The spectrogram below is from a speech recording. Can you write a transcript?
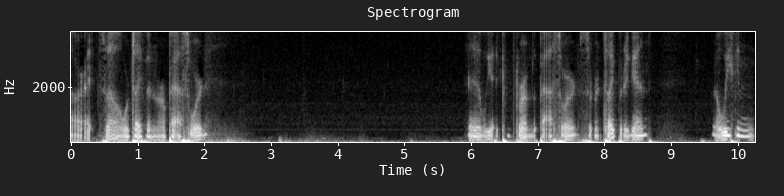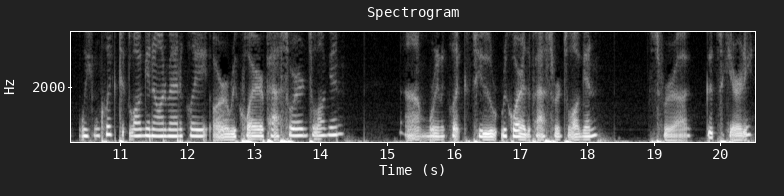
Alright, so we're typing in our password. And we gotta confirm the password, so we're gonna type it again. Now we can we can click to log in automatically or require password to log in. Um, we're gonna click to require the password to log in for uh, good security.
